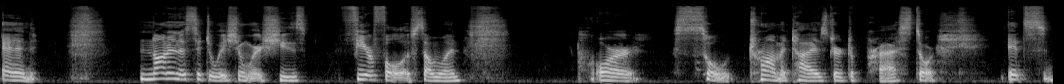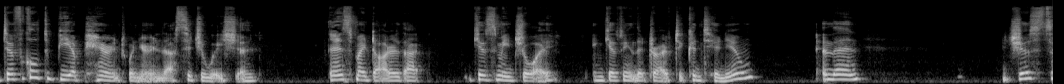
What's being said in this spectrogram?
and not in a situation where she's fearful of someone or so traumatized or depressed or it's difficult to be a parent when you're in that situation. And it's my daughter that gives me joy and gives me the drive to continue. And then just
